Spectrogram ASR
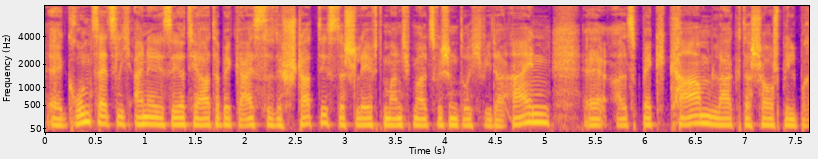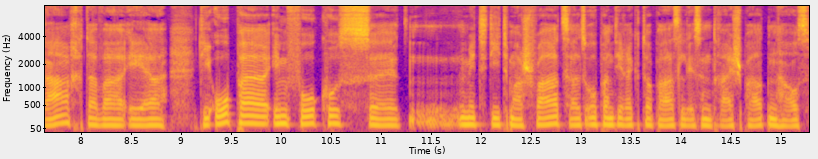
äh, grundsätzlich eine sehr theaterbegeisterte Stadt ist. Das schläft manchmal zwischendurch wieder ein. Äh, als Beck kam, lag das Schauspiel brach. Da war eher die Oper im Fokus. Äh, mit Dietmar Schwarz als Operndirektor Basel ist ein Dreispartenhaus.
